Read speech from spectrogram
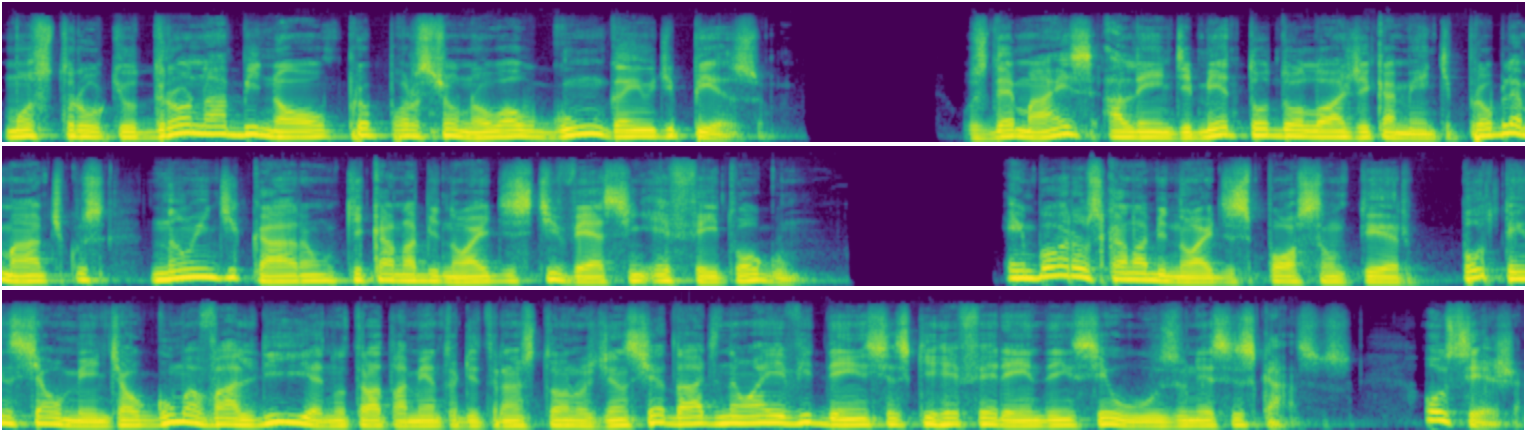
mostrou que o dronabinol proporcionou algum ganho de peso. Os demais, além de metodologicamente problemáticos, não indicaram que canabinoides tivessem efeito algum. Embora os canabinoides possam ter potencialmente alguma valia no tratamento de transtornos de ansiedade, não há evidências que referendem seu uso nesses casos. Ou seja,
